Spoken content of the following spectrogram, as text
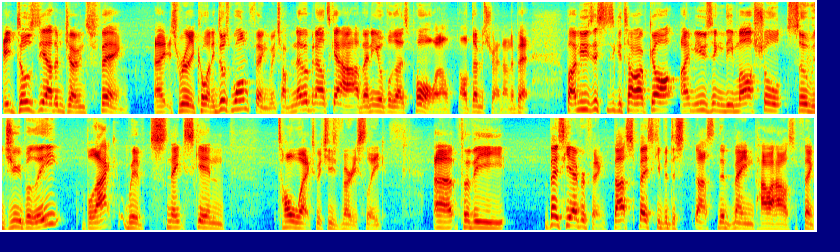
It does the Adam Jones thing. Uh, it's really cool. And it does one thing which I've never been able to get out of any other Les Paul, and I'll, I'll demonstrate that in a bit. But I'm using this is a guitar I've got. I'm using the Marshall Silver Jubilee black with snakeskin Tolex, which is very sleek, uh, for the basically everything. That's basically the that's the main powerhouse of thing.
